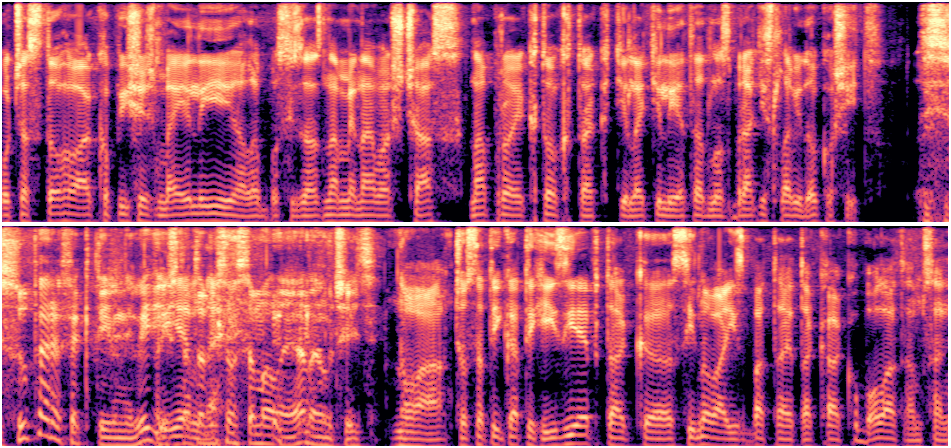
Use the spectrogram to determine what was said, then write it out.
počas toho, ako píšeš maily, alebo si zaznamenávaš čas na projektoch, tak ti letí lietadlo z Bratislavy do Košic. Ty si super efektívny, vidíš, Príjemné. toto by som sa mal aj ja naučiť. No a čo sa týka tých izieb, tak e, synová izba tá je taká ako bola, tam sa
